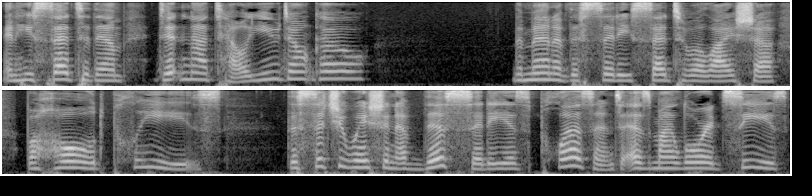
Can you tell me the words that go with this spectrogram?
and he said to them, Didn't I tell you, don't go? The men of the city said to Elisha, Behold, please, the situation of this city is pleasant, as my Lord sees,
